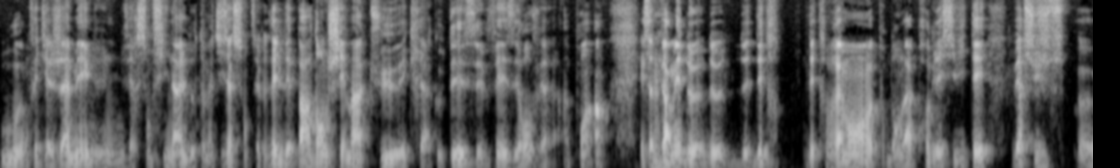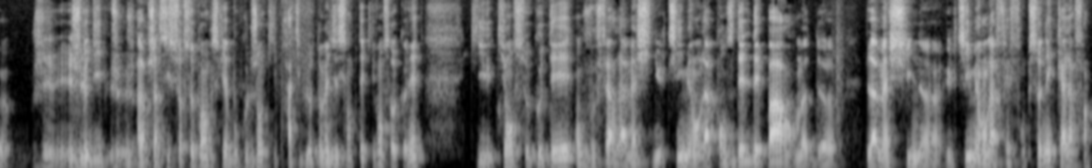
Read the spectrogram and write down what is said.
où en fait il n'y a jamais une, version finale d'automatisation. C'est-à-dire que dès le départ, dans le schéma, tu écris à côté c'est V0.1. Et ça te mmh permet de, d'être, vraiment dans la progressivité versus je, le dis, alors j'insiste sur ce point parce qu'il y a beaucoup de gens qui pratiquent l'automatisation, peut-être qu'ils vont se reconnaître, qui, ont ce côté, on veut faire la machine ultime et on la pense dès le départ en mode la machine ultime et on la fait fonctionner qu'à la fin.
